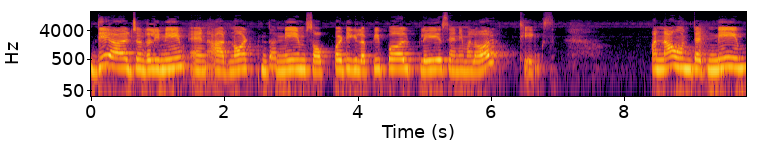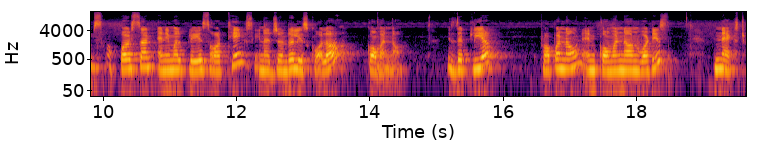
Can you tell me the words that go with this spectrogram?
They are generally named and are not the names of particular people place animal or things a noun that names a person, animal, place or things in a general is called a common noun. Is that clear? Proper noun and common noun what is? Next.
